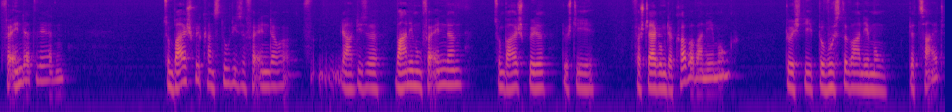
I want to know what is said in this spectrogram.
verändert werden. Zum Beispiel kannst du diese, Veränder ja, diese Wahrnehmung verändern, zum Beispiel durch die Verstärkung der Körperwahrnehmung, durch die bewusste Wahrnehmung der Zeit,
